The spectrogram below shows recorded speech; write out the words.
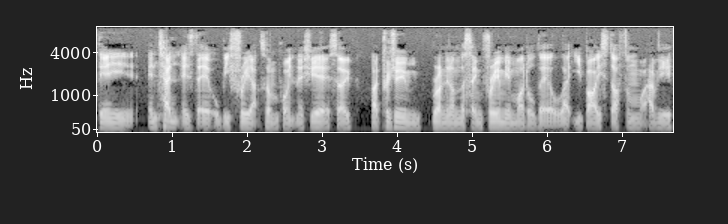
the intent is that it will be free at some point this year. So I presume running on the same freemium model, that it'll let you buy stuff and what have you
